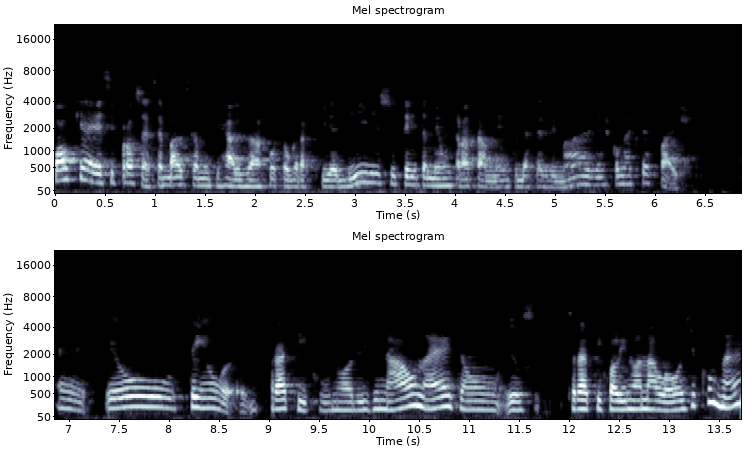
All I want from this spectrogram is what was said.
Qual que é esse processo? É basicamente realizar a fotografia disso? Tem também um tratamento dessas imagens? Como é que você faz? É, eu tenho, pratico no original, né? Então eu pratico ali no analógico, né?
